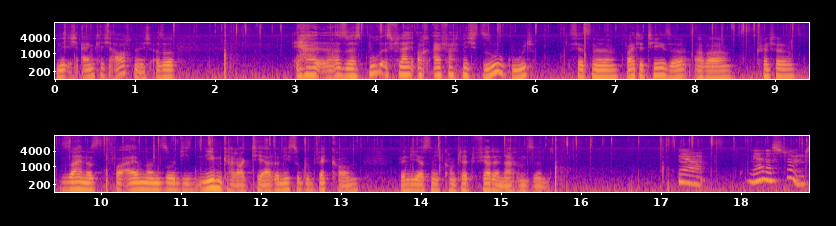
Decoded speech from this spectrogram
Nee, ich eigentlich auch nicht. Also, ja, also das Buch ist vielleicht auch einfach nicht so gut. Ist jetzt eine weite These, aber könnte sein, dass vor allem dann so die Nebencharaktere nicht so gut wegkommen, wenn die jetzt nicht komplett Pferdenarren sind. Ja, ja, das stimmt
